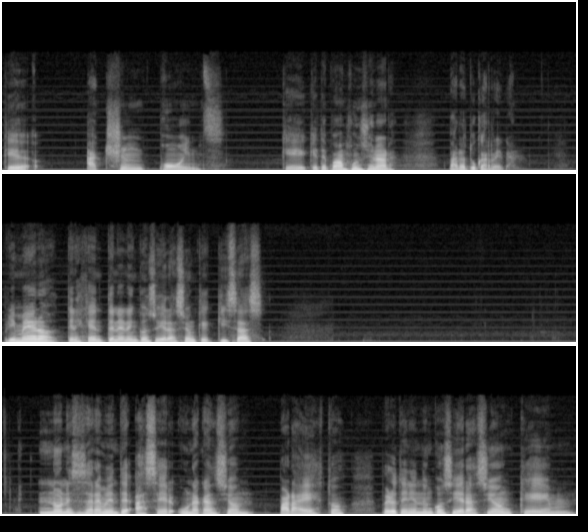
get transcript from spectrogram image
que action points que, que te puedan funcionar para tu carrera. Primero, tienes que tener en consideración que quizás no necesariamente hacer una canción para esto, pero teniendo en consideración que, mm,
